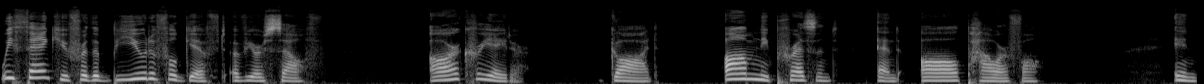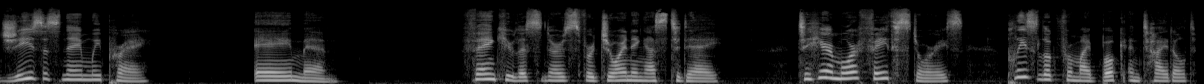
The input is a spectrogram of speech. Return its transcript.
We thank you for the beautiful gift of yourself, our Creator, God, omnipresent and all powerful. In Jesus' name we pray. Amen. Thank you, listeners, for joining us today. To hear more faith stories, please look for my book entitled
